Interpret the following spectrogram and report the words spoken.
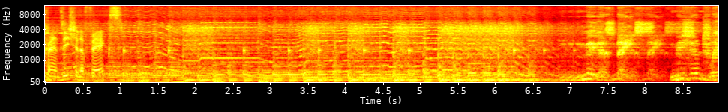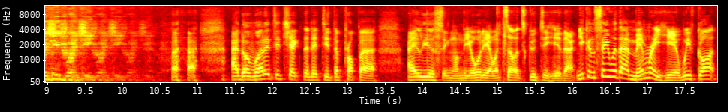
transition effects. Megaspace Mission 2020. and I wanted to check that it did the proper aliasing on the audio, and so it's good to hear that. You can see with our memory here, we've got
